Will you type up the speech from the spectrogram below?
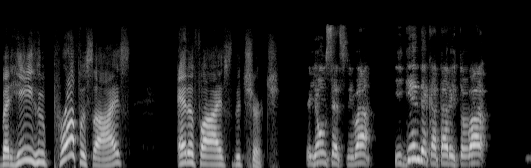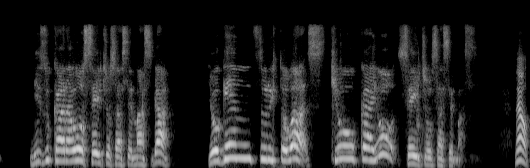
but he who prophesies edifies the church. で4節には、威厳で語る人は自らを成長させますが、予言する人は教会を成長させます。Now,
